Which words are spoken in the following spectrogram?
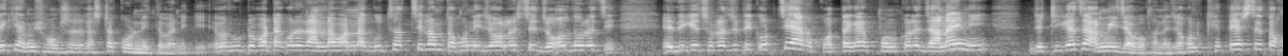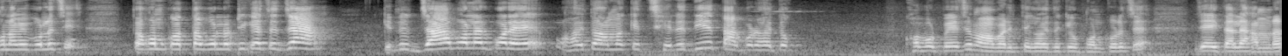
দেখি আমি সংসারের কাজটা করে নিতে পারি কি। এবার হুটোপাটা করে রান্না বান্না গুছাচ্ছিলাম, তখনই জল এসছে, জল ধরেছি, এদিকে ছোটাছুটি করছি, আর কর্তাকে আর ফোন করে জানাইনি যে ঠিক আছে, আমিই যাব ওখানে। যখন খেতে এসছে তখন আমি বলেছি, তখন কর্তা বলল, ঠিক আছে, যা। কিন্তু যা বলার পরে হয়তো আমাকে ছেড়ে দিয়ে তারপরে হয়তো খবর পেয়েছে মামা বাড়ির থেকে হয়তো কেউ ফোন করেছে যে, এই তাহলে আমরা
